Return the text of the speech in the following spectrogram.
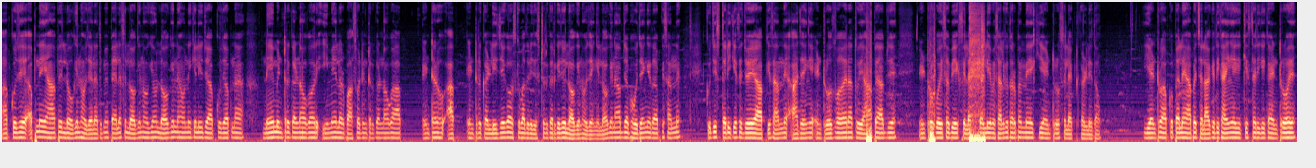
आपको जो अपने यहाँ पे लॉगिन हो जाना है। तो मैं पहले से लॉगिन हो गया हूँ। लॉगिन होने के लिए जो आपको जो अपना नेम इंटर करना होगा और ईमेल और पासवर्ड इंटर करना होगा, आप इंटर हो, आप इंटर कर लीजिएगा। उसके बाद रजिस्टर करके जो लॉगिन हो जाएँगे। लॉगिन आप जब हो जाएँगे तो आपके सामने कुछ इस तरीके से जो है आपके सामने आ जाएँगे इंट्रोज़ वगैरह। तो यहाँ पर आप जो है इंट्रो कोई सा भी एक सिलेक्ट कर लिए। मिसाल के तौर पर मैं एक ये इंट्रो सेलेक्ट कर लेता हूँ। ये इंट्रो आपको पहले यहाँ पर चला के दिखाएँगे कि किस तरीके का इंट्रो है।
